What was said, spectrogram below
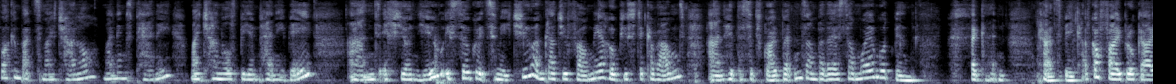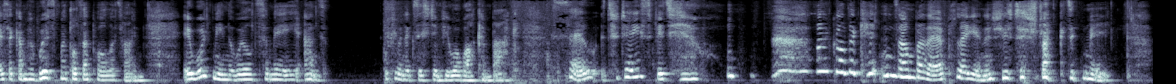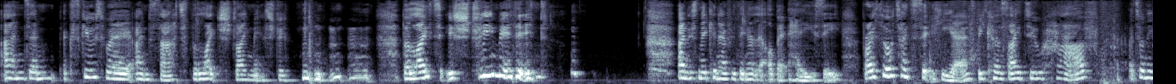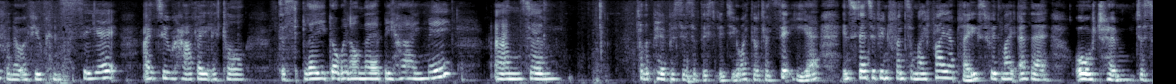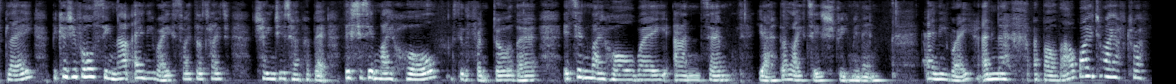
welcome back to my channel. My name's Penny. My channel's Being Penny B. And if you're new, it's so great to meet you. I'm glad you found me. I hope you stick around and hit the subscribe button down by there somewhere. Would mean, again, can't speak. I've got fibro, guys. I get my words muddled up all the time. It would mean the world to me. And if you're an existing viewer, welcome back. So today's video I've got the kitten down by there playing and she's distracting me. And um, excuse where I'm sat, the light streaming, stream, the light is streaming in. And it's making everything a little bit hazy. But I thought I'd sit here because I do have, I don't even know if you can see it, I do have a little display going on there behind me. And um, for the purposes of this video, I thought I'd sit here instead of in front of my fireplace with my other autumn display because you've all seen that anyway. So I thought I'd change it up a bit. This is in my hall. See the front door there. It's in my hallway and um, yeah, the light is streaming in. Anyway, enough about that. Why do I have to, have,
